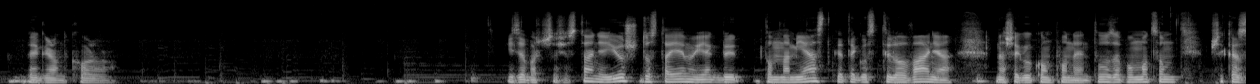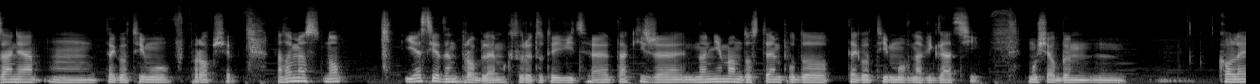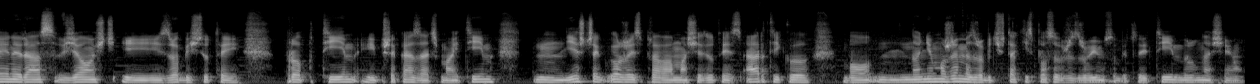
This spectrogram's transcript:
background color. I zobacz, co się stanie. Już dostajemy jakby tą namiastkę tego stylowania naszego komponentu za pomocą przekazania mm, tego teamu w propsie. Natomiast no, jest jeden problem, który tutaj widzę, taki, że no, nie mam dostępu do tego teamu w nawigacji. Musiałbym mm, kolejny raz wziąć i zrobić tutaj prop team i przekazać my team. Mm, Jeszcze gorzej sprawa ma się tutaj z article, bo mm, no nie możemy zrobić w taki sposób, że zrobimy sobie tutaj team równa się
